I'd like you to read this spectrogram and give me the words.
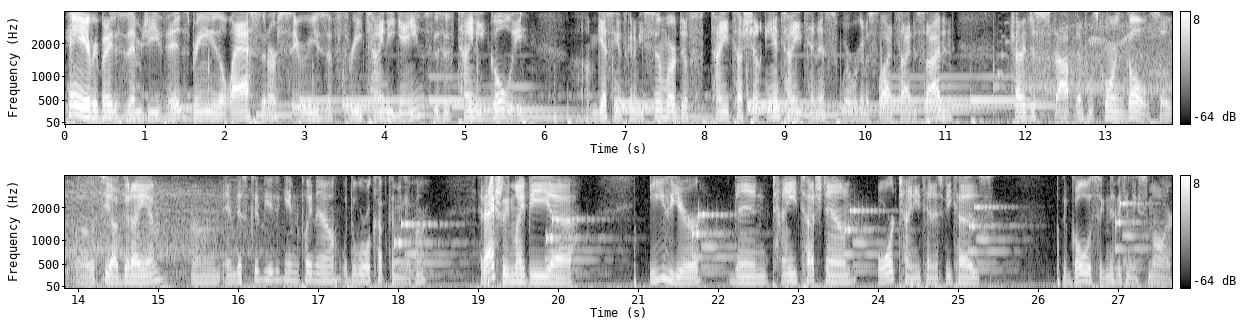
Hey everybody, this is MG Vids, bringing you the last in our series of three Tiny games. This is Tiny Goalie. I'm guessing it's going to be similar to Tiny Touchdown and Tiny Tennis, where we're going to slide side to side and try to just stop them from scoring goals. So uh, let's see how good I am. Um, and this could be a good game to play now with the World Cup coming up, huh? It actually might be uh, easier than Tiny Touchdown or Tiny Tennis because the goal is significantly smaller.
